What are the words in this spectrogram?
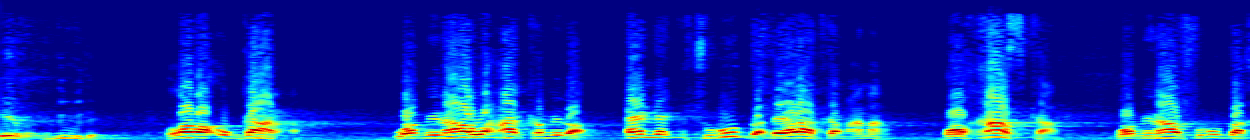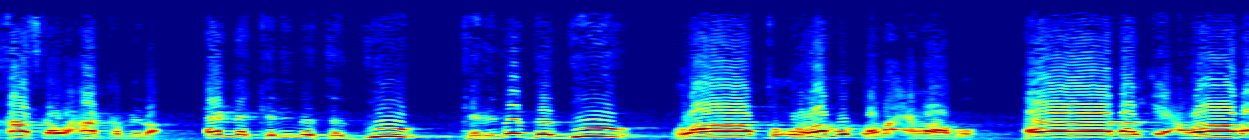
iyada duuda. Labaa u gaar ah. Wa minhaa waxaa ka mid ana shuruudda dheeraadka macnaha oo khaaska. Wa minhaa shuruudda khaaska waxaa ka mid a ana kelimata duu kelimada duu laa tucrabu lama icraabo haada alicraaba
